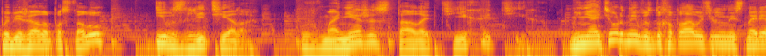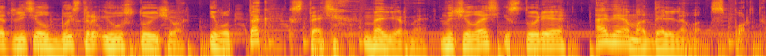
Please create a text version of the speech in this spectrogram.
побежала по столу и взлетела. В манеже стало тихо-тихо. Миниатюрный воздухоплавательный снаряд летел быстро и устойчиво. И вот так, кстати, наверное, началась история авиамодельного спорта.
